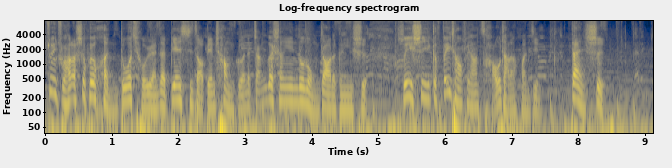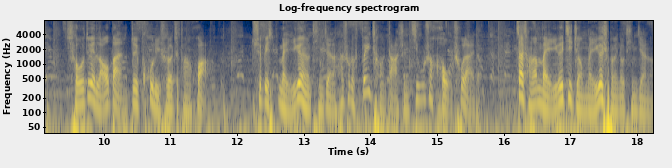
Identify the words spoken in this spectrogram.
最主要的是会有很多球员在边洗澡边唱歌，那整个声音都笼罩着更衣室，所以是一个非常非常嘈杂的环境。但是球队老板对库里说的这番话，却被每一个人都听见了。他说的非常大声，几乎是吼出来的，在场的每一个记者、每一个球员都听见了。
